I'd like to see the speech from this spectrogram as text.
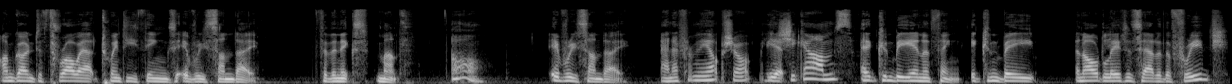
I'm going to throw out 20 things every Sunday for the next month. Oh, Every Sunday. Anna from the op shop. Here Yep. she comes. It can be anything. It can be an old lettuce out of the fridge,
